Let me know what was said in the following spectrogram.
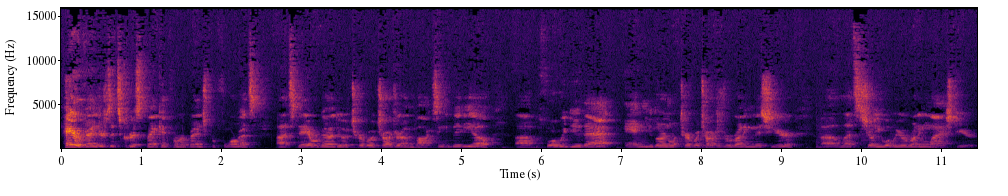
Hey Revengers, it's Chris Benkin from Revenge Performance. Uh, today we're going to do a turbocharger unboxing video. Uh, before we do that, and you learn what turbochargers we're running this year, uh, let's show you what we were running last year.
